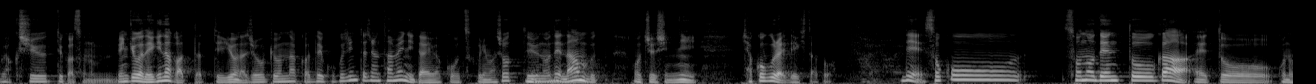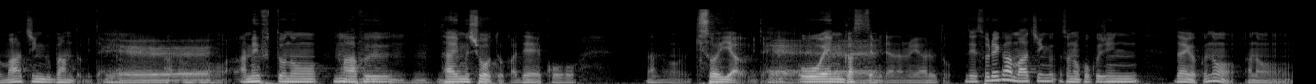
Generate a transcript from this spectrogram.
学習っていうか、その、勉強ができなかったっていうような状況の中で、黒人たちのために大学を作りましょうっていうので、南部を中心に100個ぐらいできたと。で、そこ、その伝統が、えっと、このマーチングバンドみたいな、へあのアメフトのーハーフタイムショーとかで、こう、あの、競い合うみたいな、応援合戦みたいなのをやると。で、それがマーチング、その黒人大学の、あの、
